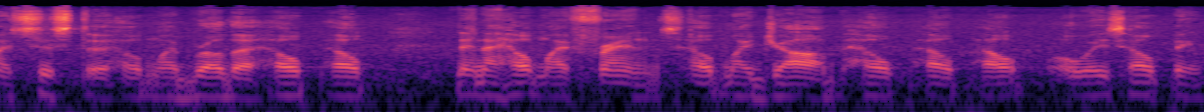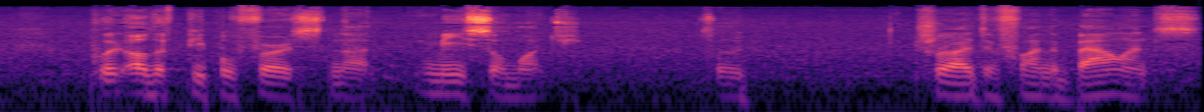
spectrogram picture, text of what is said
my sister, help my brother, help, help. Then I help my friends, help my job, help, help, help. Always helping. Put other people first, not me so much. So try to find a balance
